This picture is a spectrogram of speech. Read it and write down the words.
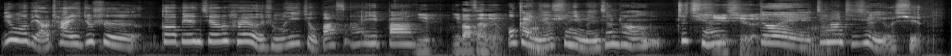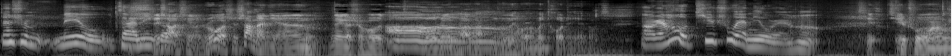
令我比较诧异，就是高边疆还有什么一九八四啊一八，一一八三零。我感觉是你们经常之前提起的游戏对经常提起的游戏，但是没有在那个时效性，如果是上半年那个时候投这个票的话，可能那会儿会投这些东西。啊，然后踢出也没有人哈，踢踢出完了，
